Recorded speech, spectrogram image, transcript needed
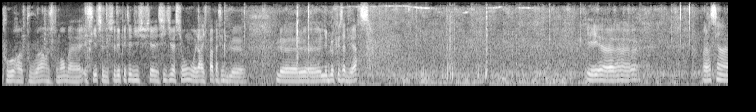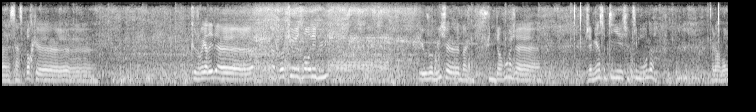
pour pouvoir justement bah, essayer de se, se dépêter d'une si- situation où elle n'arrive pas à passer le- le- le- les bloqueuses adverses. Et euh, voilà, c'est un sport que, je regardais euh, un peu curieusement au début. Et aujourd'hui, je, bah, suis dedans. J'aime bien ce petit, ce petit monde. Alors bon,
